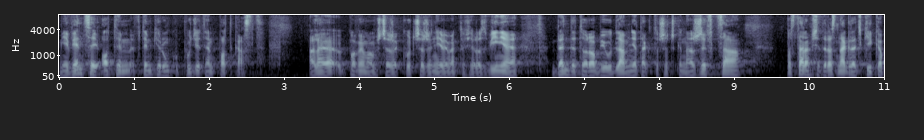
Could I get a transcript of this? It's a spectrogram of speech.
mniej więcej o tym, w tym kierunku pójdzie ten podcast. Ale powiem Wam szczerze, kurczę, że nie wiem, jak to się rozwinie. Będę to robił dla mnie tak troszeczkę na żywca Postaram się teraz nagrać kilka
